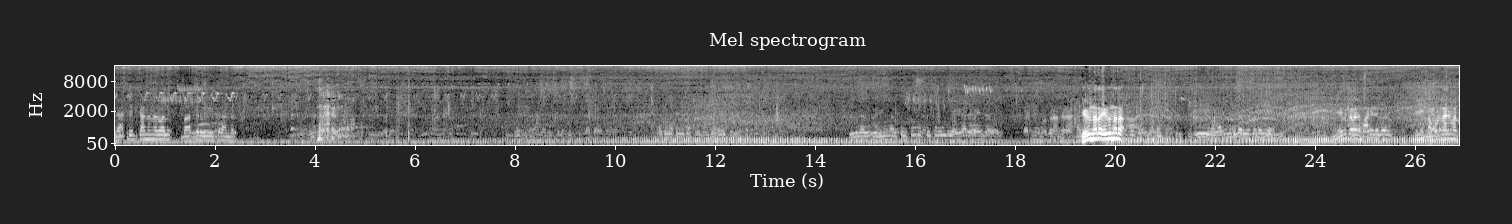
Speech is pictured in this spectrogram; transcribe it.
రాత్రి ఇంటికాడ ఉన్నారు వాళ్ళు బాగా చేస్తారు అందరు ఏడున్నారా ఏడున్నారా. ఎట్లా మాకే తెలియదు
